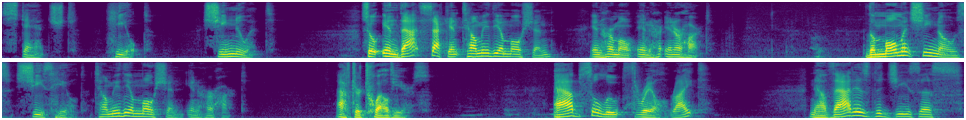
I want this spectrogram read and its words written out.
stanched, healed. She knew it. So, in that second, tell me the emotion in her, mo- in her, in her heart. The moment she knows she's healed, tell me the emotion in her heart after 12 years. Absolute thrill, right? Now, that is the Jesus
